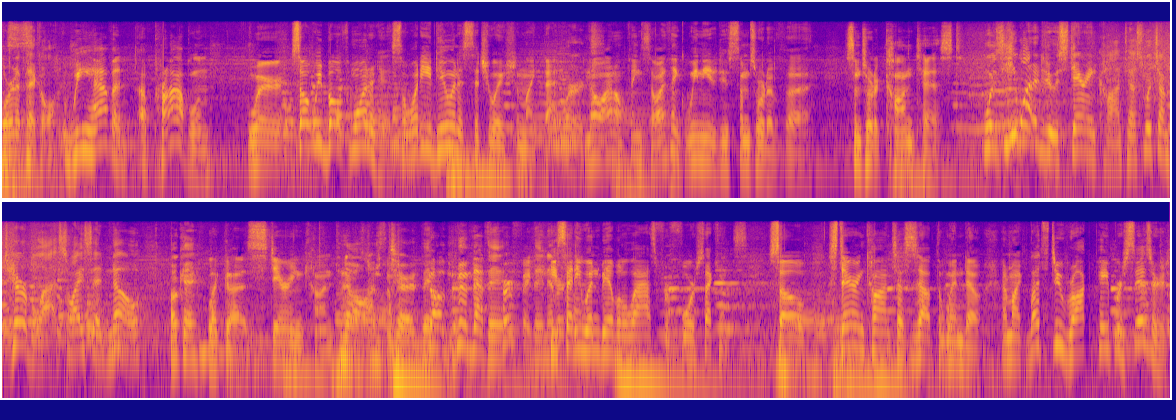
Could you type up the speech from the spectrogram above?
We're in a pickle. we have a, a problem where so we both wanted it. So what do you do in a situation like that? Works. No, I don't think so. I think we need to do some sort of uh, some sort of contest, Was he wanted to do a staring contest, which I'm terrible at, so I said no. Okay. like a staring contest. No, I'm terrible. No, then oh, that's they- perfect. they he said he wouldn't be able to last for four seconds. So staring contest is out the window. I'm like, let's do rock paper scissors.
